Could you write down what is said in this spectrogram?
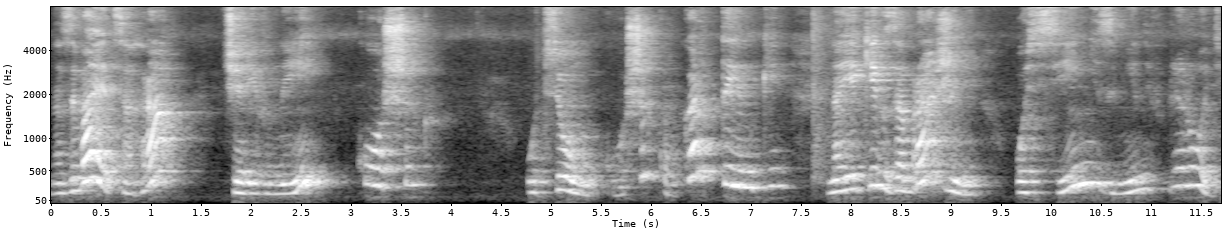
Називається гра Чарівний кошик. У цьому кошику картинки, на яких зображені осінні зміни в природі.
